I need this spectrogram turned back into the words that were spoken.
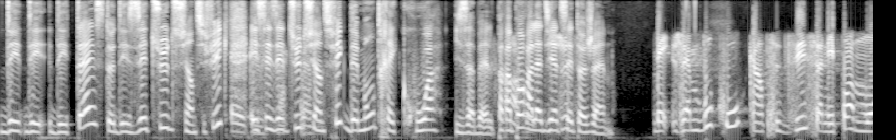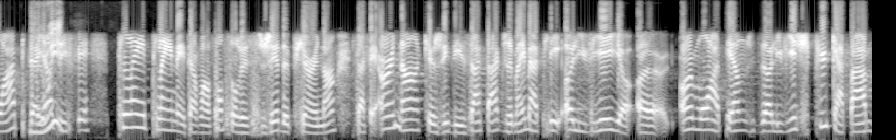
des, des, des tests, des études scientifiques. Et ces études scientifiques démontraient quoi, Isabelle, par ah, rapport à la diète cétogène? Mais j'aime beaucoup quand tu dis ce n'est pas moi. Puis d'ailleurs, j'ai fait plein, plein d'interventions sur le sujet depuis un an. Ça fait un an que j'ai des attaques. J'ai même appelé Olivier il y a euh, un mois à peine. J'ai dit Olivier, je suis plus capable.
